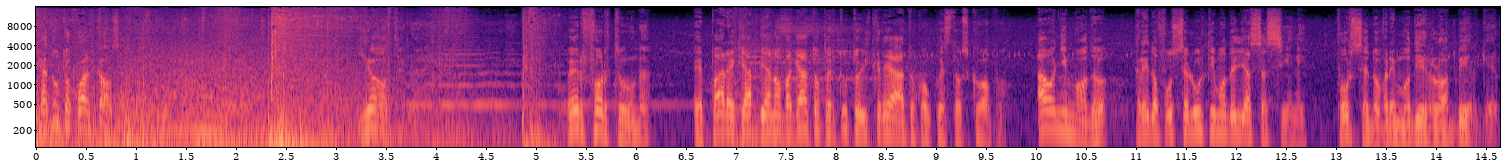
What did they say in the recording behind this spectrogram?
Gli è caduto qualcosa. Jotunai. Per fortuna. E pare che abbiano vagato per tutto il creato con questo scopo. A ogni modo, credo fosse l'ultimo degli assassini. Forse dovremmo dirlo a Birger.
